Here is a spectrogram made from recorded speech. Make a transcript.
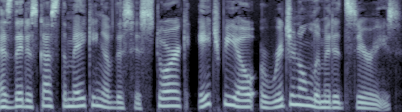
as they discuss the making of this historic HBO original limited series.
